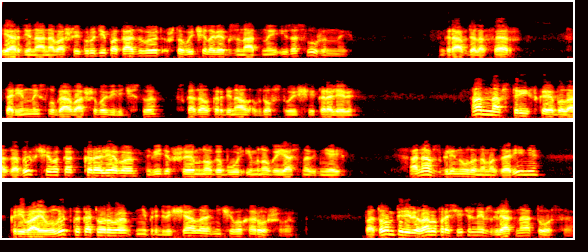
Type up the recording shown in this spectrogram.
и ордена на вашей груди показывают, что вы человек знатный и заслуженный. Граф де Лафер, старинный слуга вашего величества, — сказал кардинал вдовствующей королеве. Анна Австрийская была забывчива, как королева, видевшая много бурь и много ясных дней. Она взглянула на Мазарини, кривая улыбка которого не предвещала ничего хорошего. Потом перевела вопросительный взгляд на Атоса.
